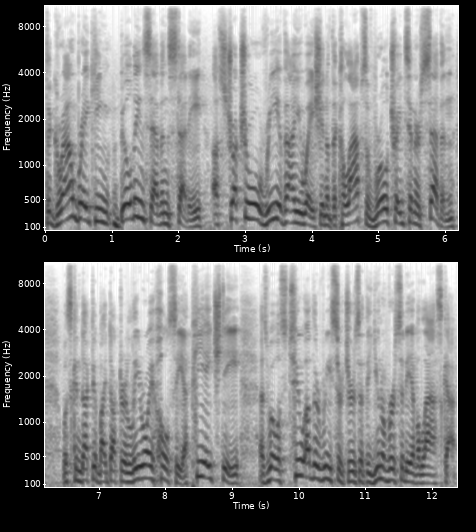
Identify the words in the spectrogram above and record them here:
The groundbreaking Building 7 study, a structural re evaluation of the collapse of World Trade Center 7, was conducted by Dr. Leroy Hulsey, a PhD, as well as two other researchers at the University of Alaska.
